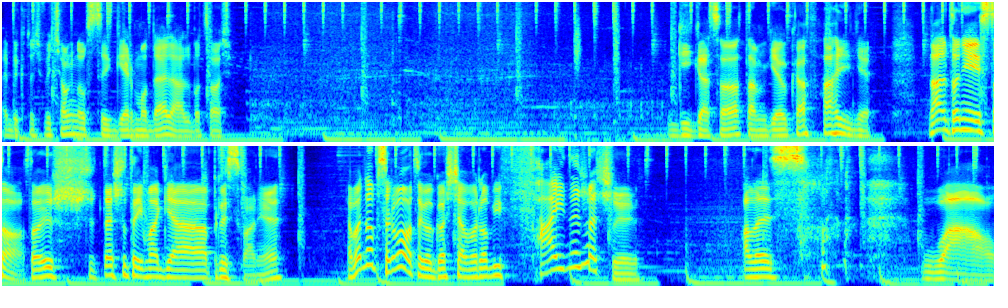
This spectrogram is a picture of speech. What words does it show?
Jakby ktoś wyciągnął z tych gier modela albo coś. Giga, co? Tam giełka? Fajnie. No ale to nie jest to. To już też tutaj magia prysła, nie? Ja będę obserwował tego gościa, bo robi fajne rzeczy. Ale... wow.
